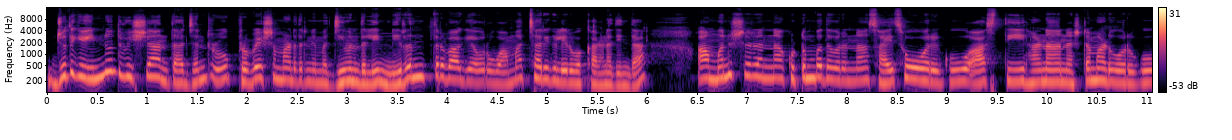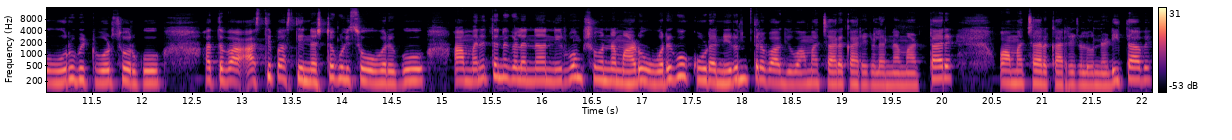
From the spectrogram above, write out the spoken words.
ಜೊತೆಗೆ ಇನ್ನೊಂದು ವಿಷಯ ಅಂತ ಜನರು ಪ್ರವೇಶ ಮಾಡಿದ್ರೆ ನಿಮ್ಮ ಜೀವನದಲ್ಲಿ ನಿರಂತರವಾಗಿ ಅವರು ವಾಮಾಚಾರಿಗಳಿರುವ ಕಾರಣದಿಂದ ಆ ಮನುಷ್ಯರನ್ನು, ಕುಟುಂಬದವರನ್ನು ಸಾಯಿಸುವವರೆಗೂ, ಆಸ್ತಿ, ಹಣ ನಷ್ಟ ಮಾಡುವವರೆಗೂ, ಊರು ಬಿಟ್ಟು ಓಡಿಸೋವರೆಗೂ ಅಥವಾ ಆಸ್ತಿಪಾಸ್ತಿ ನಷ್ಟಗೊಳಿಸುವವರೆಗೂ ಆ ಮನೆತನಗಳನ್ನು, ನಿರ್ವಂಶವನ್ನು ಮಾಡುವವರೆಗೂ ಕೂಡ ನಿರಂತರವಾಗಿ ವಾಮಾಚಾರ ಕಾರ್ಯಗಳನ್ನು ಮಾಡ್ತಾರೆ. ವಾಮಾಚಾರ ಕಾರ್ಯಗಳು ನಡೀತಾವೆ.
